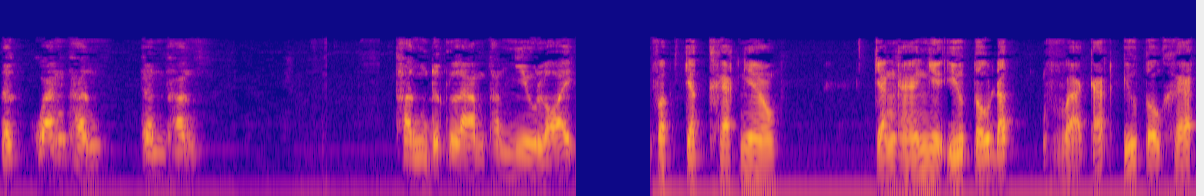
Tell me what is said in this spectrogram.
tức quán thân trên thân thân được làm thành nhiều loại vật chất khác nhau, chẳng hạn như yếu tố đất và các yếu tố khác.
